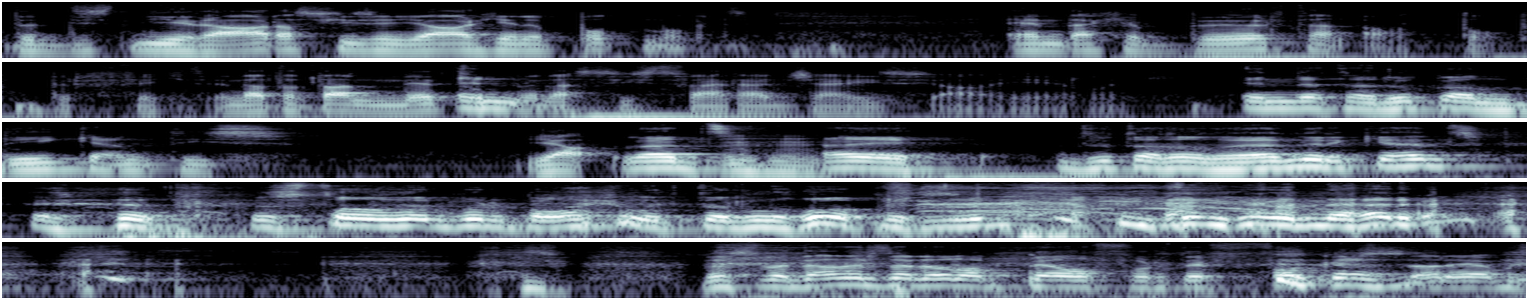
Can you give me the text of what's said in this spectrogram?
dat is niet raar als je een jaar geen pot mokt. En dat gebeurt dan, oh top, perfect. En dat het dan net En- op een assist van Raja is, ja, heerlijk. En dat dat ook aan die kant is. Ja, Want, allee, doet dat aan de andere kant. We stonden er maar belachelijk te lopen. Zo. Arm. dat is wat anders dan al een voor de fuckers. Allee, ja,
